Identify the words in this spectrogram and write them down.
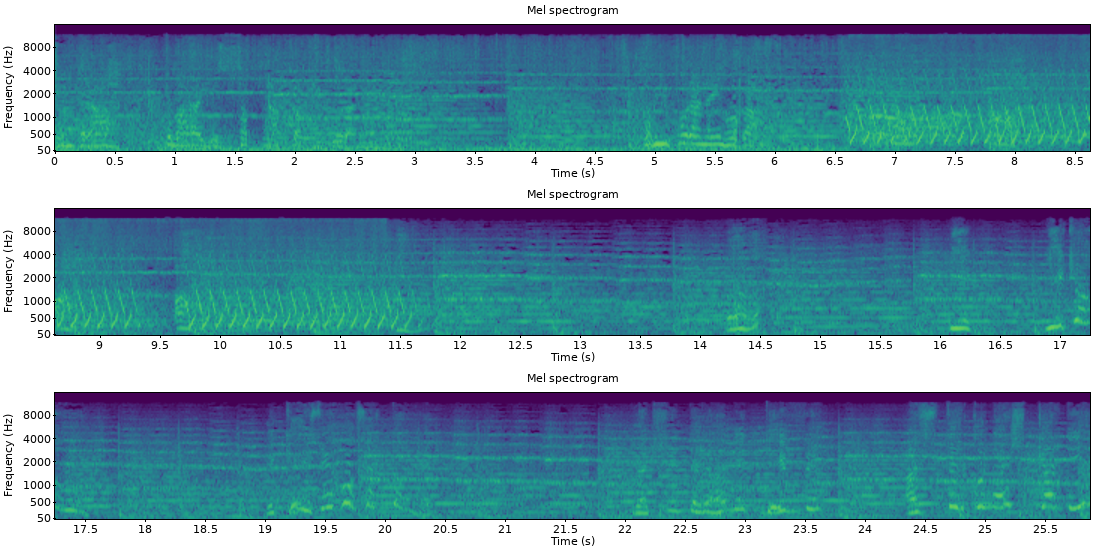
चंद्रा तुम्हारा ये सपना कभी पूरा नहीं होगा। कभी पूरा नहीं होगा। हाँ? ये ये क्या हुआ? ये कैसे हो सकता है? लक्ष्मीधरा ने दिव्य अस्त्र को नष्ट कर दिया।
